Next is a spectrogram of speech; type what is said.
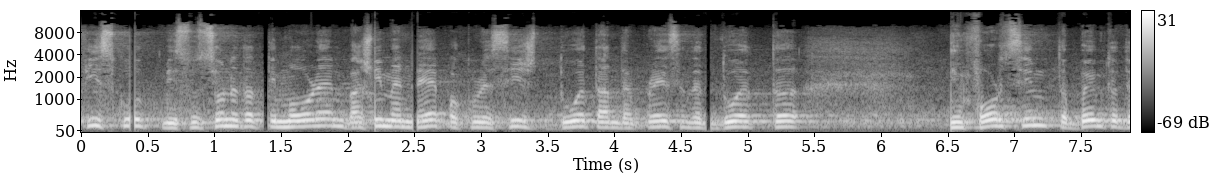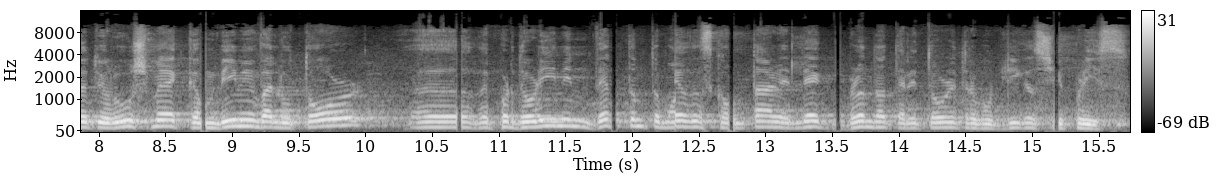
fiskut, institucionet tatimore, në bashkëpunim me ne, por kryesisht duhet ta ndërpresin dhe duhet të inforcim, të bëjmë të detyrueshme këmbimin valutor dhe përdorimin vetëm të monedhës kombëtare lek brenda territorit të Republikës së Shqipërisë.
